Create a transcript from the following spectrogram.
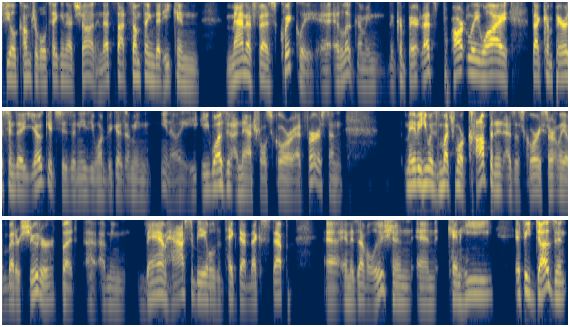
feel comfortable taking that shot. And that's not something that he can manifest quickly. And look, I mean, the compare that's partly why that comparison to Jokic is an easy one because I mean, you know, he, he wasn't a natural scorer at first, and maybe he was much more competent as a scorer, certainly a better shooter. But uh, I mean, Bam has to be able to take that next step uh, in his evolution. And can he, if he doesn't,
